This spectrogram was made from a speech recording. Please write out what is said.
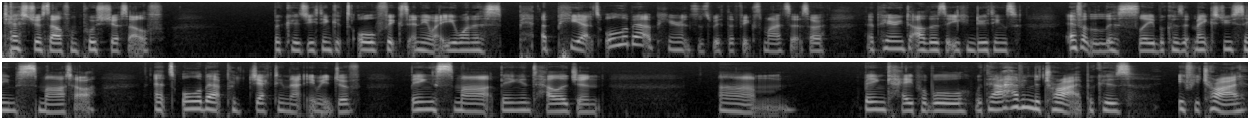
test yourself and push yourself because you think it's all fixed anyway. You want to appear. It's all about appearances with the fixed mindset. So, appearing to others that you can do things effortlessly because it makes you seem smarter. And it's all about projecting that image of being smart, being intelligent, um, being capable without having to try. Because if you try,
